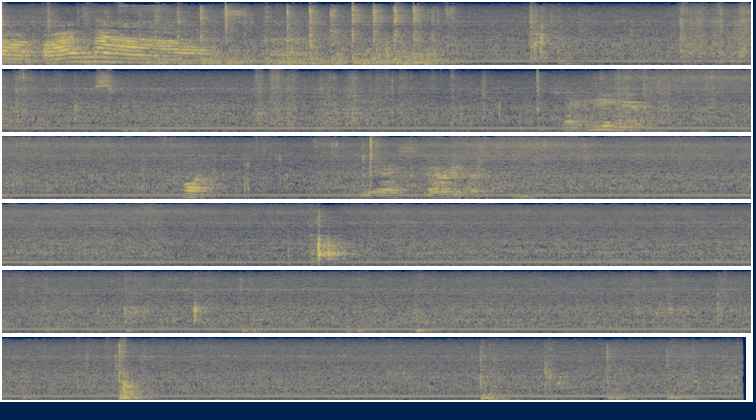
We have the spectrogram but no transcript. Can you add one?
panas. Checking. Hot. Yes, very hot.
